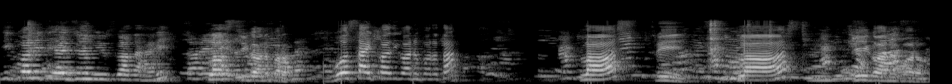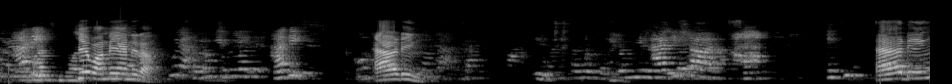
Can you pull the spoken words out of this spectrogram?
इक्वालिटी एक्जाम युज गर्दाखेरि प्लस थ्री गर्नु पर्यो। साइड कति गर्नु पर्यो त? प्लस थ्री प्लस थ्री गर्नु पर्यो। के भन्ने यहाँनिर? Adding adding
